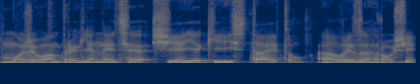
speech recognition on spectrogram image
може вам приглянеться ще якийсь тайтл, але за гроші.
